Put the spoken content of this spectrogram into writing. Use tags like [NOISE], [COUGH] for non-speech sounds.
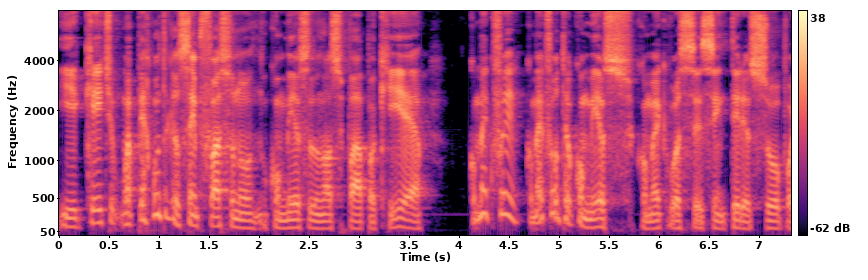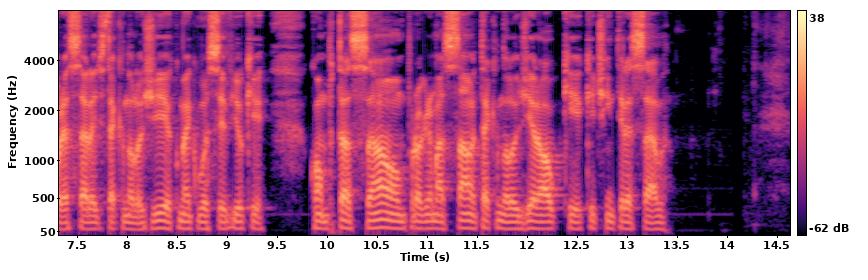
E, Kate, uma pergunta que eu sempre faço no, no, começo do nosso papo aqui é como é, que foi, como é que foi o teu começo? Como é que você se interessou por essa área de tecnologia? Como é que você viu que computação, programação e tecnologia era algo que, que te interessava?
